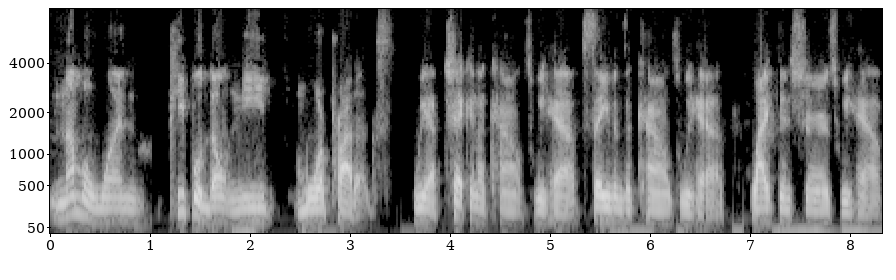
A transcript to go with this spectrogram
number one, people don't need more products. We have checking accounts, we have savings accounts, we have life insurance, we have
